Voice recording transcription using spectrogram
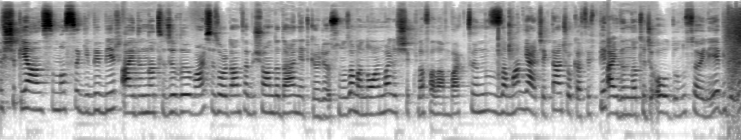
ışık yansıması gibi bir aydınlatıcılığı var. Siz oradan tabii şu anda daha net görüyorsunuz ama normal ışıkla falan baktığınız zaman gerçekten çok hafif bir aydınlatıcı olduğunu söyleyebilirim.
